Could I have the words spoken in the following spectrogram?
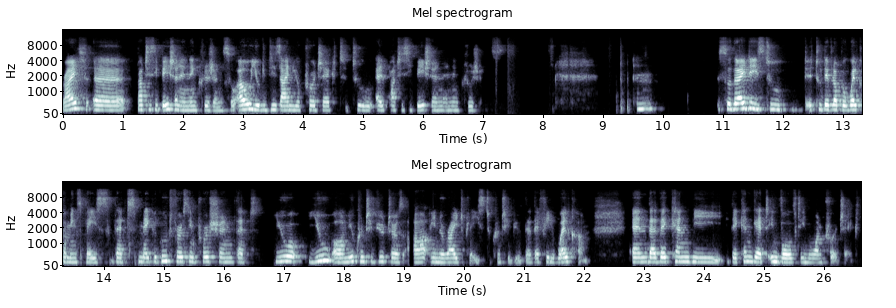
right? Uh, participation and inclusion. So how you design your project to help participation and inclusions. And so the idea is to, to develop a welcoming space that make a good first impression that you, you or new contributors are in the right place to contribute, that they feel welcome and that they can be, they can get involved in one project.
